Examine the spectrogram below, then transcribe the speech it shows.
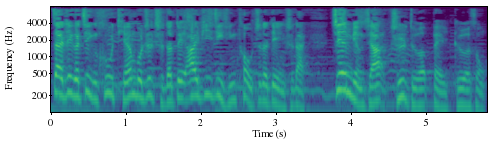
在这个近乎恬不知耻的对 IP 进行透支的电影时代，《煎饼侠》值得被歌颂。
